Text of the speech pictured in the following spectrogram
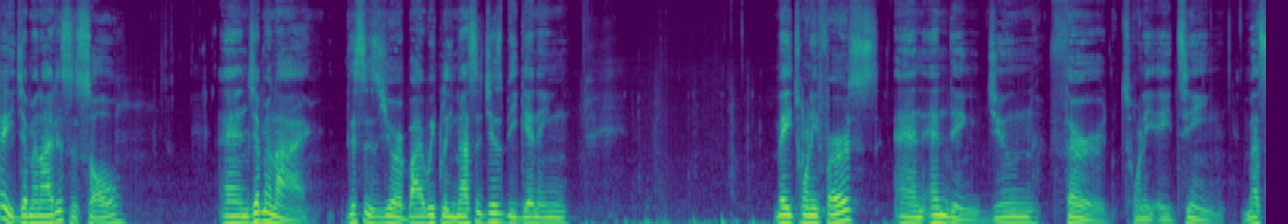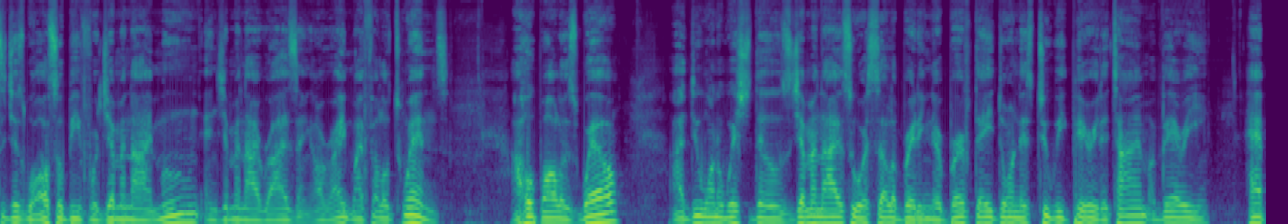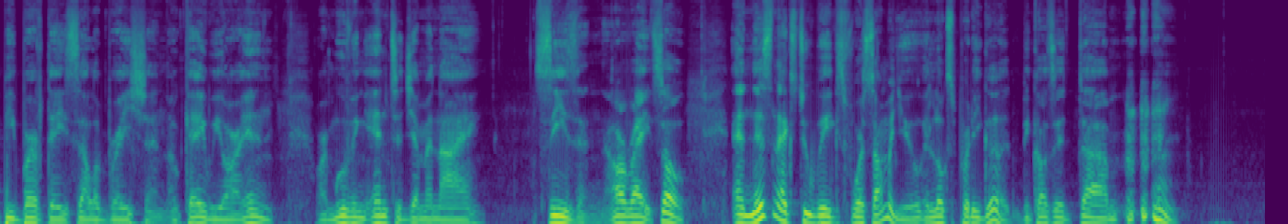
Hey, Gemini, this is Soul. And Gemini, this is your bi weekly messages beginning May 21st and ending June 3rd, 2018. Messages will also be for Gemini Moon and Gemini Rising. All right, my fellow twins, I hope all is well. I do want to wish those Geminis who are celebrating their birthday during this two week period of time a very happy birthday celebration. Okay, we are in or moving into Gemini season. All right, so and this next two weeks for some of you, it looks pretty good because it um,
